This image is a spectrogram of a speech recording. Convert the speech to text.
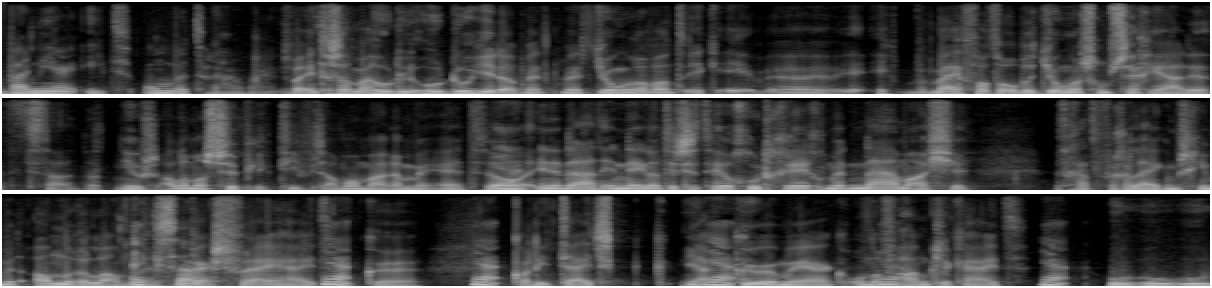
wanneer iets onbetrouwbaar Het is is. wel interessant, maar hoe, hoe doe je dat met, met jongeren? Want ik, eh, ik, bij mij valt wel op dat jongeren soms zeggen... ja, dit, dat nieuws is allemaal subjectief, het is allemaal maar een... hè. Terwijl Ja. inderdaad, in Nederland is het heel goed geregeld... met name als je het gaat vergelijken misschien met andere landen. Exact. Persvrijheid, Ja. ook eh Ja. kwaliteitskeurmerk, ja, Ja. keurmerk, onafhankelijkheid. Hoe, hoe, hoe,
